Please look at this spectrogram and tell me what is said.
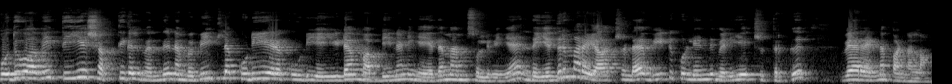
பொதுவாகவே தீய சக்திகள் வந்து நம்ம வீட்டில் குடியேறக்கூடிய இடம் அப்படின்னு நீங்கள் எதை மேம் சொல்லுவீங்க? இந்த எதிர்மறை ஆற்றலை வீட்டுக்குள்ளேருந்து வெளியேற்றத்திற்கு வேற என்ன பண்ணலாம்?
